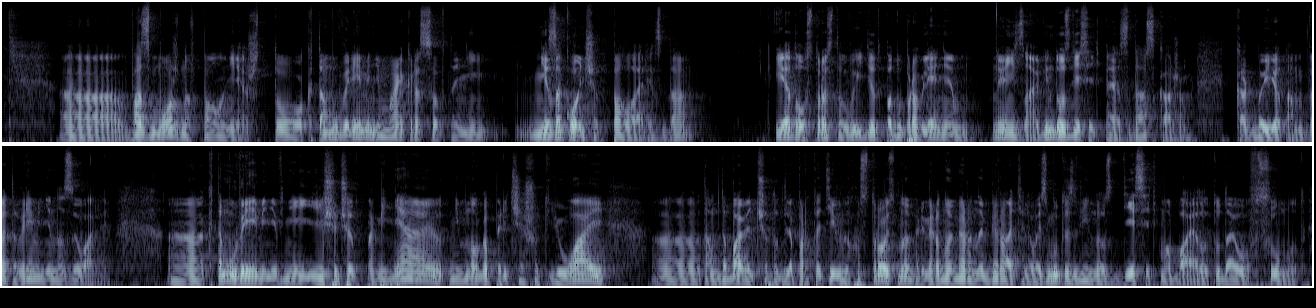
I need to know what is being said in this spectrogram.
А, возможно вполне, что к тому времени Microsoft они не закончат Polaris, да, и это устройство выйдет под управлением, ну я не знаю, Windows 10S, да, скажем, как бы ее там в это время не называли. К тому времени в ней еще что-то поменяют, немного причешут UI, а, там добавят что-то для портативных устройств, ну, например, номер набирателя возьмут из Windows 10 Mobile и туда его всунут.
